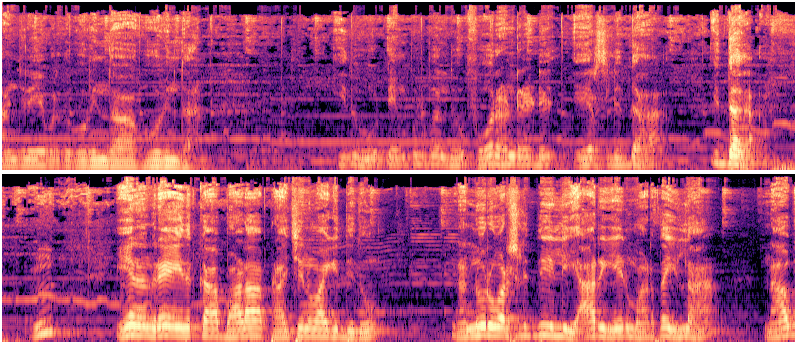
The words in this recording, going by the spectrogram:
ಆಂಜನೇಯ ಗೋವಿಂದ ಗೋವಿಂದ. ಇದು ಟೆಂಪಲ್ ಬಂದು ಫೋರ್ ಹಂಡ್ರೆಡ್ ಇಯರ್ಸ್ಲಿದ್ದ ಇದ್ದಾಗ? ಏನಂದರೆ ಇದಕ್ಕೆ ಭಾಳ ಪ್ರಾಚೀನವಾಗಿದ್ದಿದ್ದು ನನ್ನೂರು ವರ್ಷಲಿದ್ದು, ಇಲ್ಲಿ ಯಾರು ಏನು ಮಾಡ್ತಾ ಇಲ್ಲ. ನಾವು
